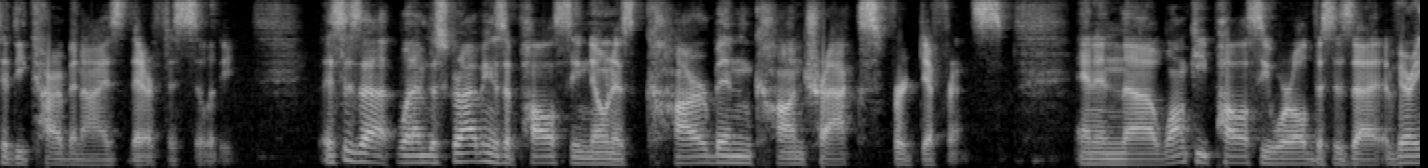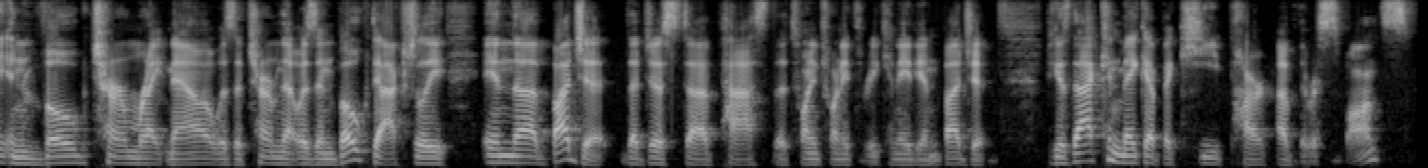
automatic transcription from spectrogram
to decarbonize their facility. This is a what I'm describing is a policy known as carbon contracts for difference. And in the wonky policy world, this is a very in vogue term right now. It was a term that was invoked actually in the budget that just uh, passed the 2023 Canadian budget, because that can make up a key part of the response.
